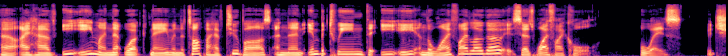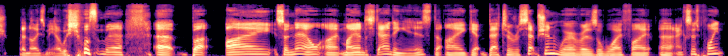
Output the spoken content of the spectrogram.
uh, I have EE, my network name, in the top. I have two bars. And then in between the EE and the Wi Fi logo, it says Wi Fi call. Always. Which annoys me. I wish it wasn't there. Uh, but I so now I, my understanding is that I get better reception wherever there's a Wi-Fi uh, access point,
